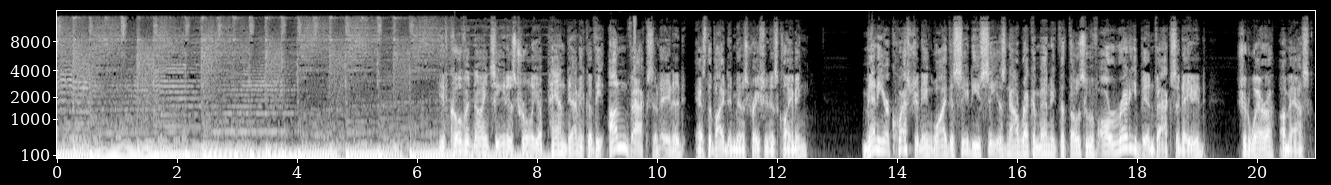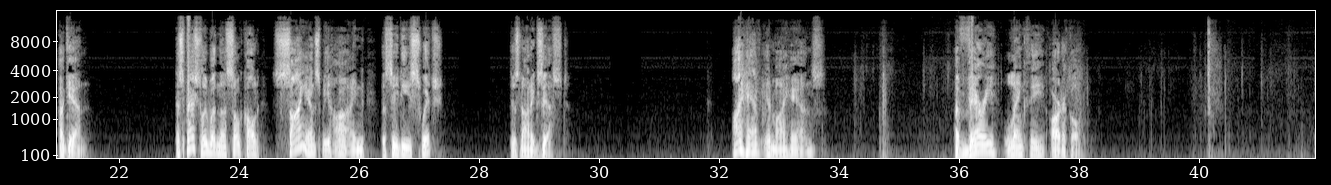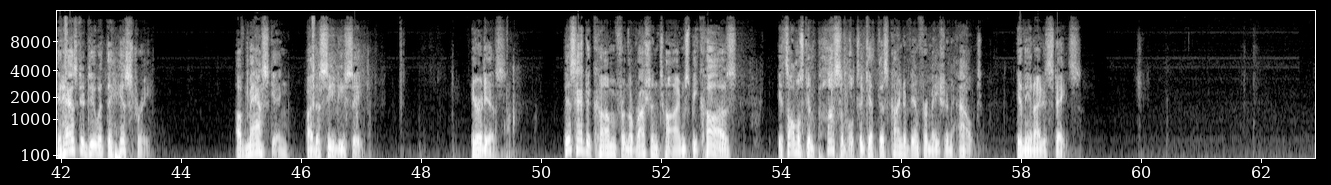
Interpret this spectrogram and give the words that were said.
If COVID 19 is truly a pandemic of the unvaccinated, as the Biden administration is claiming, many are questioning why the CDC is now recommending that those who have already been vaccinated should wear a mask again. Especially when the so called science behind the CD switch does not exist. I have in my hands a very lengthy article. It has to do with the history of masking by the CDC. Here it is. This had to come from the Russian Times because it's almost impossible to get this kind of information out in the United States.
